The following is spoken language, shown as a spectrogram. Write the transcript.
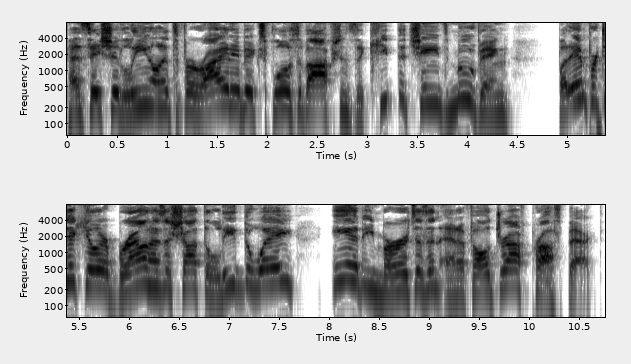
Penn State should lean on its variety of explosive options to keep the chains moving, but in particular, Brown has a shot to lead the way and emerge as an NFL draft prospect.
